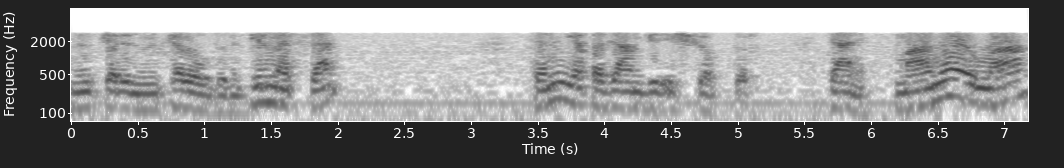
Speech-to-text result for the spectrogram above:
münkerin münker olduğunu bilmezsen senin yapacağın bir iş yoktur. Yani mani olma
